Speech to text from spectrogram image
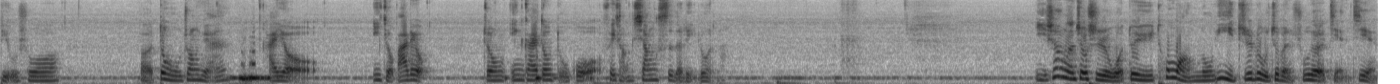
比如说，呃，《动物庄园》还有《一九八六》中，应该都读过非常相似的理论了。以上呢，就是我对于《通往奴役之路》这本书的简介。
